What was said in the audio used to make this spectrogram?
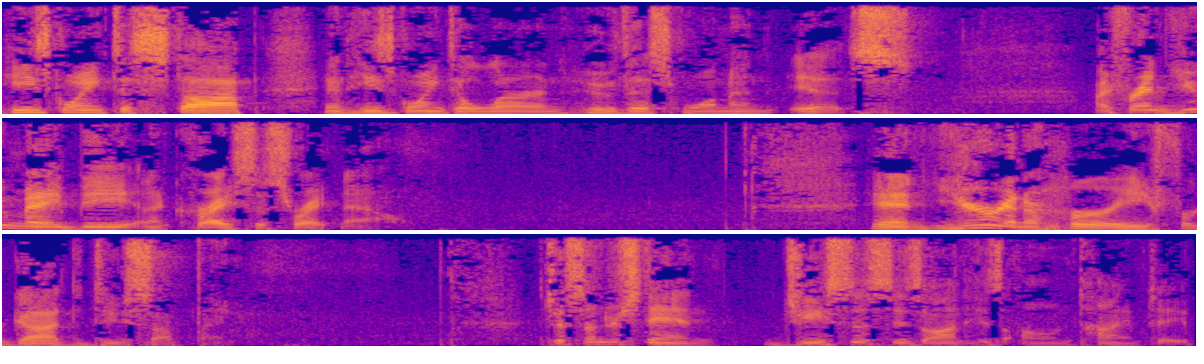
He's going to stop and he's going to learn who this woman is. My friend, you may be in a crisis right now. And you're in a hurry for God to do something. Just understand, Jesus is on his own timetable.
